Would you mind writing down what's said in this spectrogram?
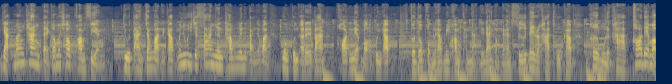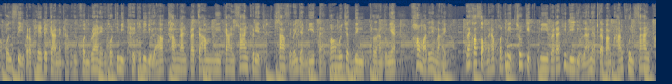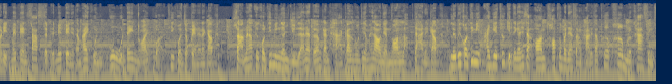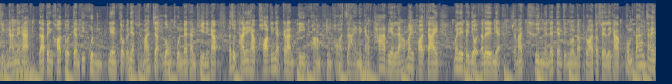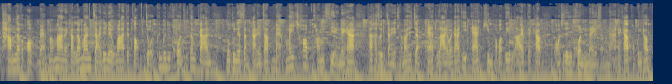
อยากมั่งคั่งแต่ก็ไม่ชอบความเสี่ยงอยู่ต่างจังหวัดนะครับไม่รู้ที่จะสร้างเงินทำเงินในต่างจังหวัด ลงทุนอะไรได้บ้าง คอร์สนี้เนี่ยบอกกับคุณครับส่วนตัวผมนะครับมีความถนัดในด้านของการซื้อได้ราคาถูกครับเพิ่มมูลค่า ข้อได้เหมาะคน 4 ประเภทด้วยกันนะครับคือคนแรกเนี่ยคือคนที่มีเครดิตที่ดีอยู่แล้วทำงานประจำมีการสร้างเครดิตสร้างเสร็จอย่างดี แต่ก็ไม่รู้จะดึงพลังตรงเนี้ยเข้ามาได้อย่างไร และข้อสองนะครับคนที่มีธุรกิจมีรายได้ที่ดีอยู่แล้วเนี่ยแต่บางครั้งคุณสร้างเครดิตไม่เป็นสร้างเสร็จไม่เป็นเนี่ยทำให้คุณกู้ได้น้อยกว่าที่ควรจะเป็นนะครับสามนะครับคือคนที่มีเงินอยู่แล้วเนี่ยแต่ต้องการหาการลงทุนที่ทำให้เราเนี่ยนอนหลับได้นะครับหรือเป็นคนที่มีไอเดียธุรกิจในการที่จะ on top ลงไปในอสังหาริมทรัพย์เพื่อเพิ่มมูลค่าสิ่งสิ่งนั้นนะฮะและเป็นคอร์สตัวเต็มที่คุณเรียนจบแล้วเนี่ยสามารถจะลงทุนได้ทันทีนะครับและสุดท้ายนี่ครับคอร์สนี้เนี่ยการันตีความพึงพอใจนะครับถ้าเรียนแล้วไม่พอใจไม่ได้ประโยชน์อะไรเนี่ยสามารถคืนเงินได้เต็มจำนวนแบบร้อยเปอร์เซ็นต์เลยครับผมตั้งใจทำแล้วก็ออกแบบมากๆนะครับ แล้วมั่นใจได้เลยว่าจะตอบโจทย์เพื่อนๆทุกคนที่ต้องการลงทุนในสังหาริมทรัพย์แบบไม่ชอบความเสี่ยงนะฮะ ถ้าใครสนใจเนี่ยสามารถที่จะแอดไลน์มาได้ที่ a d kim property live นะครับหวังจะเจอทุกคนในสัมมนานะครับ ขอบคุณครับ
